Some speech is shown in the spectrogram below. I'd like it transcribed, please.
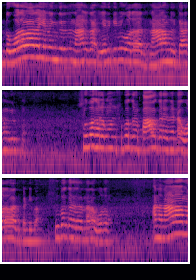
இந்த உதவாத எண்ணுங்கிறது நாலு தான். எதுக்குமே உதவாது. நாலாவது கிரகம் இருக்கும். சுபகரமும் சுபகரம் பாவகிரகம் இருந்தால் உதவாது கண்டிப்பாக சுபகிரகம் இருந்தால் தான் உதவும். அந்த நாலாம்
